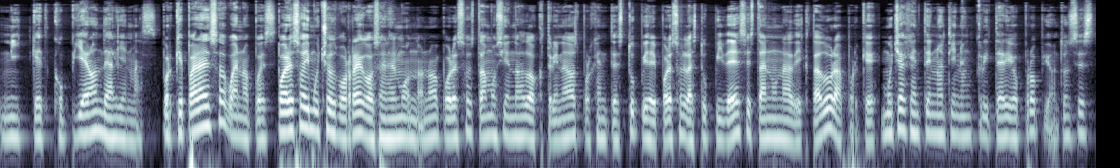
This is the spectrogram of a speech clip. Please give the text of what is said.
ni que copiaron de alguien más. Porque para eso, bueno, pues por eso hay muchos borregos en el mundo, ¿no? Por eso estamos siendo adoctrinados por gente estúpida y por eso la estupidez está en una dictadura, porque mucha gente no tiene un criterio propio. Entonces,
